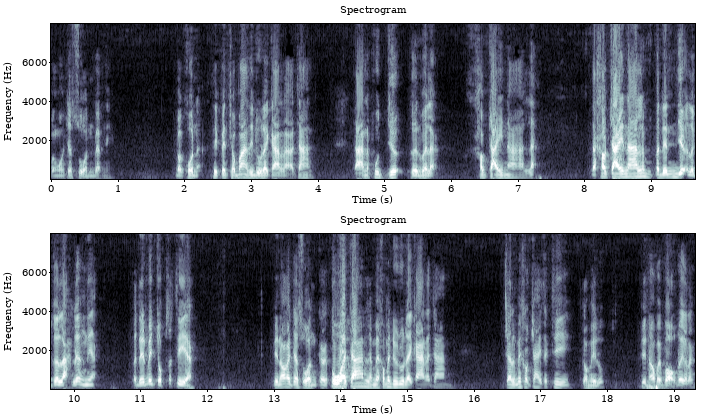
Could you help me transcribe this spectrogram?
บางคนจะสวนแบบนี้ บางคนอะ ที่เป็นชาวบ้านที่ดูรายการละอาจารย์ อาจารย์พูดเยอะเกินไปแล้วเข้าใจนานแล้วแต่เข้าใจนานแล้วประเด็นเยอะเหลือเกินละเรื่องเนี้ยประเด็นไม่จบสักทีอะพี่น้องอาจจะสวนกับตัวอาจารย์แหละไม่เขาไม่ดูดูรายการอาจารย์จะเลยไม่เข้าใจสักทีก็ไม่รู้พี่น้องไปบอกด้วยกันแล้ว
